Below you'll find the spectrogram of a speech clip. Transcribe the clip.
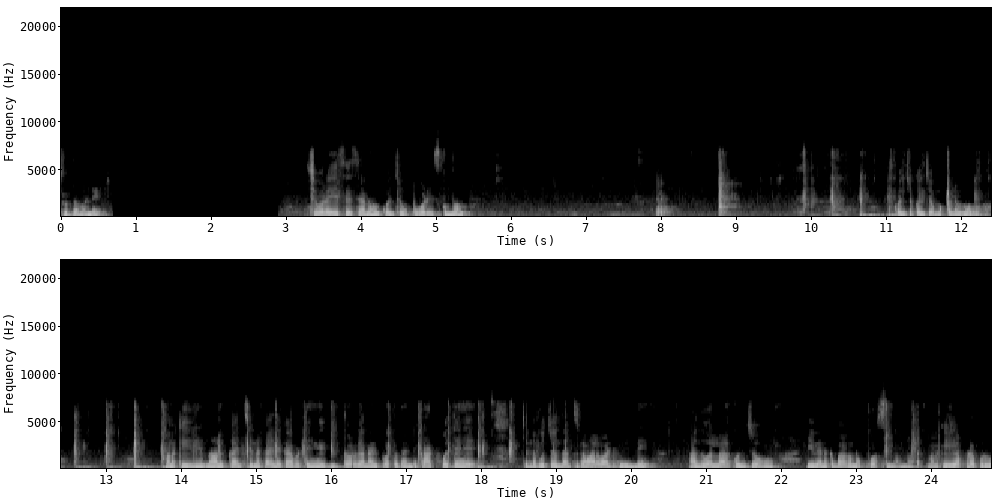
చూద్దామండి. చివర వేసేసాను. కొంచెం ఉప్పు కూడా వేసుకుందాం. కొంచెం కొంచెం ముక్కలు మనకి నాలుగు కాయలు చిన్న కాయలే కాబట్టి త్వరగానే అయిపోతుందండి. కాకపోతే కింద కూర్చొని దంచడం అలవాటు పోయింది. అందువల్ల కొంచెం ఈ వెనక బాగా నొప్పి వస్తుంది అన్నమాట మనకి అప్పుడప్పుడు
